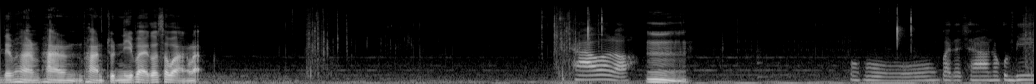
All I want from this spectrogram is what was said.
เดินผ่านผ่านผ่านจุดนี้ไปก็สว่างละ เช้าอะเหรอ อืม โอ้โหกว่าจะเช้านะคุณพี่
